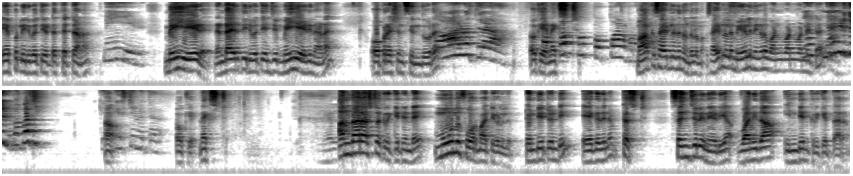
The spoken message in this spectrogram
ഏപ്രിൽ ഇരുപത്തിയെട്ട് തെറ്റാണ്. മെയ് ഏഴ് രണ്ടായിരത്തി ഇരുപത്തി അഞ്ച് മെയ് ഏഴിനാണ് operation Sindoor okay next mark സൈഡിൽ ഇടുന്നുണ്ടല്ലോ സൈഡിലുള്ള മേളിൽ നിങ്ങൾ വൺ വൺ വൺ ഇട്ട്. ഓക്കെ നെക്സ്റ്റ് അന്താരാഷ്ട്ര ക്രിക്കറ്റിന്റെ മൂന്ന് ഫോർമാറ്റുകളിലും ട്വന്റി ട്വന്റി ഏകദിനം ടെസ്റ്റ് സെഞ്ചുറി നേടിയ വനിതാ ഇന്ത്യൻ ക്രിക്കറ്റ് താരം.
